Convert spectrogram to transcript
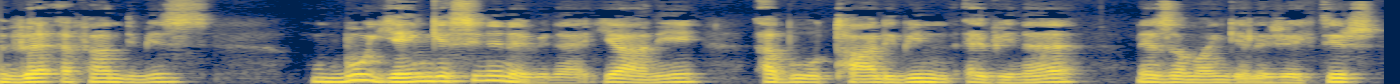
Ve Efendimiz bu yengesinin evine yani Ebu Talib'in evine ne zaman gelecektir?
